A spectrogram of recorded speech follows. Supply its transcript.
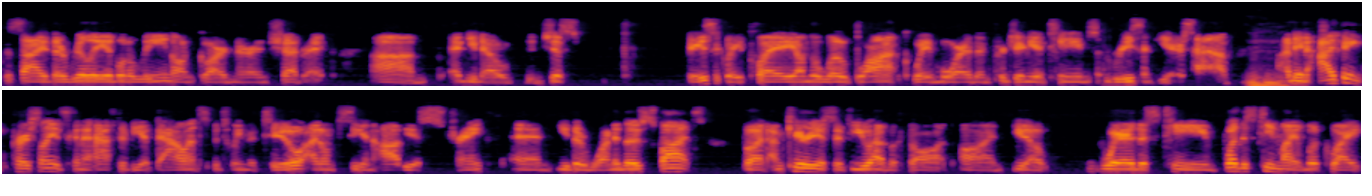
decide they're really able to lean on Gardner and Shedrick. um, and you know just basically play on the low block way more than Virginia teams recent years have. Mm-hmm. I mean, I think personally it's going to have to be a balance between the two. I don't see an obvious strength in either one of those spots, but I'm curious if you have a thought on, you know, where this team, what this team might look like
